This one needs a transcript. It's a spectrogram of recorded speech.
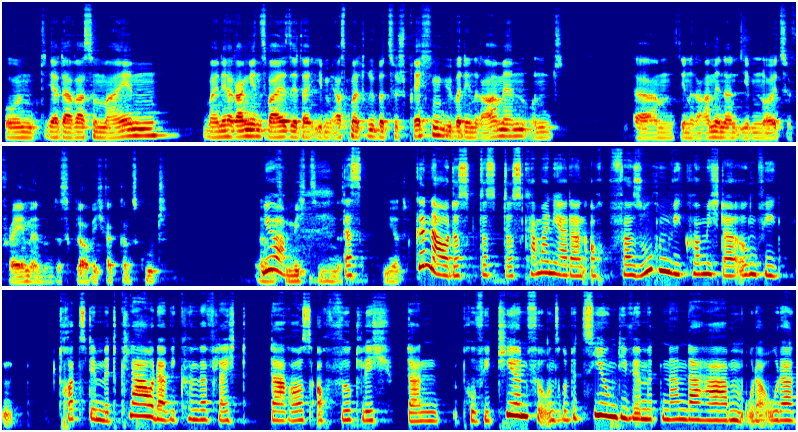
Und ja, da war so mein, meine Herangehensweise, da eben erstmal drüber zu sprechen, über den Rahmen und ähm, den Rahmen dann eben neu zu framen. Und das, glaube ich, hat ganz gut ähm, ja, für mich zumindest das, Genau, das, das, das kann man ja dann auch versuchen. Wie komme ich da irgendwie trotzdem mit klar oder wie können wir vielleicht daraus auch wirklich dann profitieren für unsere Beziehung, die wir miteinander haben oder oder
